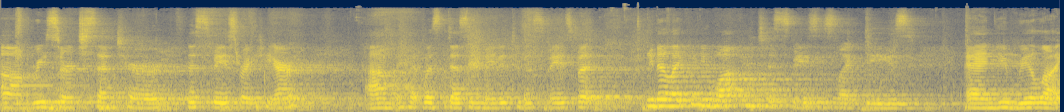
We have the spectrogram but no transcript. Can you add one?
um, research center. This space right here um, was designated to this space. But you know, like when you walk into spaces like these, and you realize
